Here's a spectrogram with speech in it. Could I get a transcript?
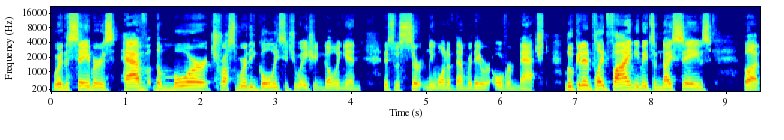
where the Sabres have the more trustworthy goalie situation going in. This was certainly one of them where they were overmatched. Luukkonen played fine. He made some nice saves, but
